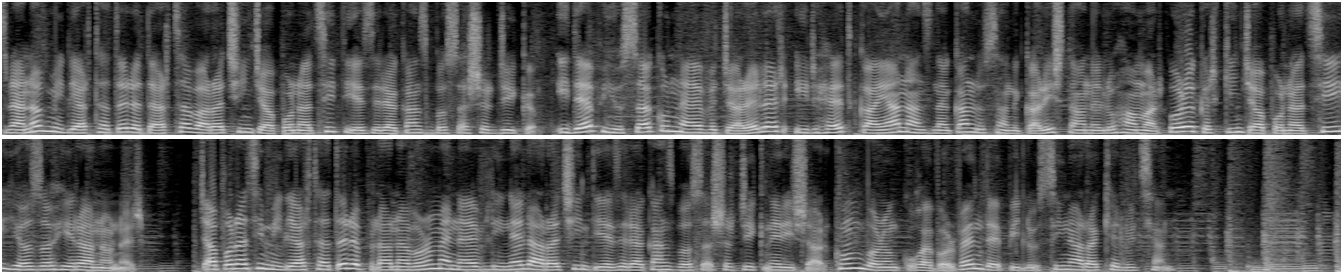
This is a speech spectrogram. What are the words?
Սրանով միլիարդատերը դարձավ առաջին ճապոնացի տիեզերական զբոսաշրջիկը։ Իդեպ Յուսակոն նաև վճարել էր իր հետ կայան անձնական լուսանկարիչ տանելու համար, որը կրկին ճապոնացի Յոզո Հիրանոն էր։ Ճապոնացի միլիարդատերը պլանավորում է նաև լինել առաջին տիեզերական զբոսաշրջիկների շարքում, որոնք կուղևորվեն դեպի լուսին առաքելության։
